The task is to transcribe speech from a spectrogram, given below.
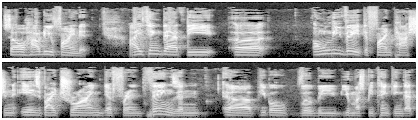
So how do you find it? I think that the uh, only way to find passion is by trying different things and uh, people will be you must be thinking that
